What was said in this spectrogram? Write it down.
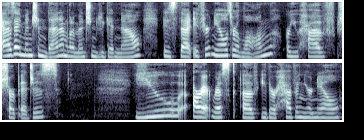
as I mentioned then, I'm going to mention it again now, is that if your nails are long or you have sharp edges, you are at risk of either having your nail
